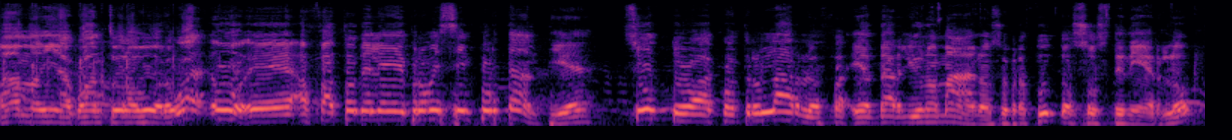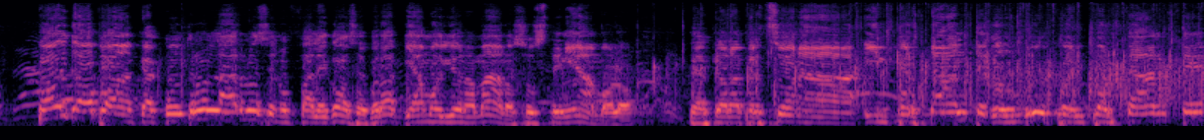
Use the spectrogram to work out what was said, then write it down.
Mamma mia quanto lavoro. Guarda, oh, eh, ha fatto delle promesse importanti, eh? Sotto a controllarlo e, fa- e a dargli una mano, soprattutto a sostenerlo. Poi dopo anche a controllarlo se non fa le cose, però diamogli una mano, sosteniamolo. Perché è una persona importante, con un gruppo importante,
